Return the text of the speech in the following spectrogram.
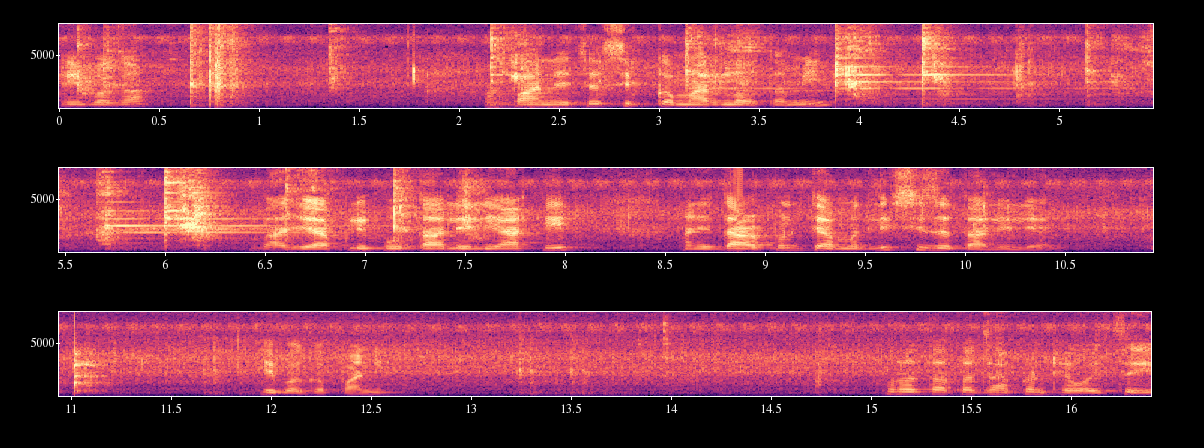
हे बघा. पाण्याचा शिपका मारला होता मी. भाजी आपली होत आलेली आहे आणि डाळ पण त्यामधली शिजत आलेली आहे. हे बघा पाणी. परत आता झाकण ठेवायचं आहे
